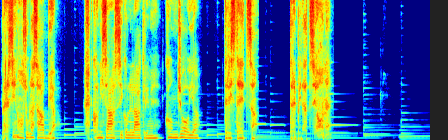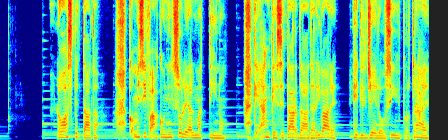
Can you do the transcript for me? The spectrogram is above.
persino sulla sabbia, con i sassi, con le lacrime, con gioia, tristezza, trepidazione. L'ho aspettata, come si fa con il sole al mattino, che anche se tarda ad arrivare ed il gelo si protrae,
